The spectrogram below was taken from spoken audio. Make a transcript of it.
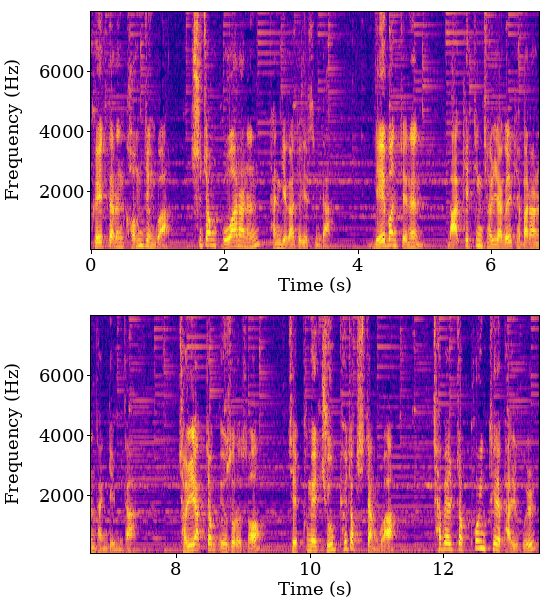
그에 따른 검증과 수정 보완하는 단계가 되겠습니다. 네 번째는 마케팅 전략을 개발하는 단계입니다. 전략적 요소로서 제품의 주 표적 시장과 차별적 포인트의 발굴,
